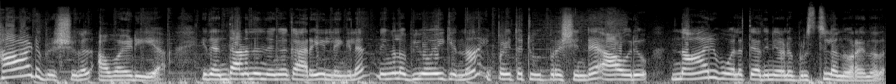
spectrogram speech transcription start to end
ഹാർഡ് ബ്രഷുകൾ അവോയ്ഡ് ചെയ്യുക. ഇതെന്താണെന്ന് നിങ്ങൾക്ക് അറിയില്ലെങ്കിൽ നിങ്ങൾ ഉപയോഗിക്കുന്ന ഇപ്പോഴത്തെ ടൂത്ത് ബ്രഷിന്റെ ആ ഒരു നാര് പോലത്തെ അതിനെയാണ് ബ്രിസ്റ്റിൽ എന്ന് പറയുന്നത്.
